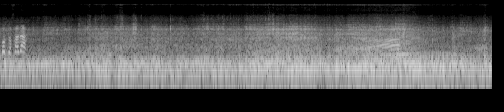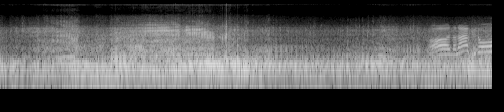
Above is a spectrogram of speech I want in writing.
Tapos Lazada. Ah, nalagi no.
